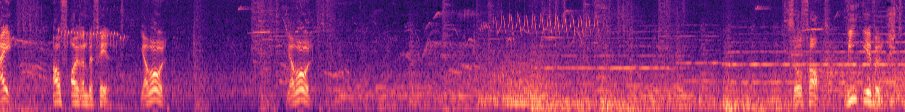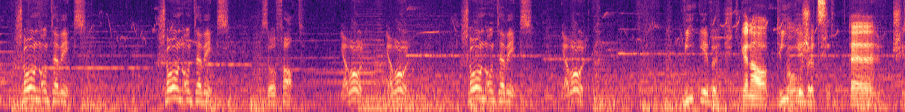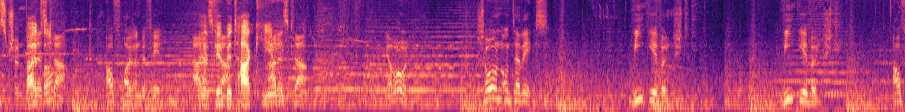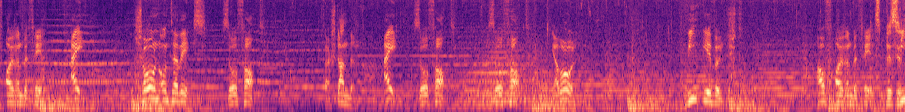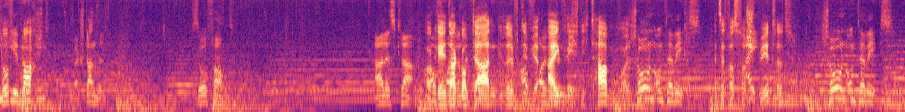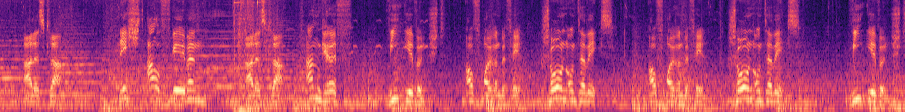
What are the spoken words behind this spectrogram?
Ei, auf euren Befehl. Jawohl. Jawohl. Sofort, wie ihr wünscht. Schon unterwegs. Schon unterwegs. Sofort. Jawohl, jawohl. Schon unterwegs. Jawohl. Wie ihr wünscht. Genau, Wie die ihr Bogenschützen äh, schießen schön Alles weiter. klar. Auf euren Befehl. Alles wir klar. Hakim. Alles klar. Jawohl. Schon unterwegs. Wie ihr wünscht. Wie ihr wünscht. Auf euren Befehl. Ei. Schon unterwegs. Sofort. Verstanden. Ei. Sofort. Sofort. Jawohl. Wie ihr wünscht. Auf euren Befehl. Uns ein bisschen Wie Luft ihr machen. wünscht. Verstanden. Sofort. Alles klar. Okay, Auf da kommt Befehl. der Angriff, den Auf wir eigentlich Befehl. nicht haben wollten. Schon unterwegs. Jetzt etwas verspätet. Schon unterwegs. Alles klar. Nicht aufgeben. Alles klar. Angriff. Wie ihr wünscht. Auf euren Befehl. Schon unterwegs. Auf euren Befehl. Schon unterwegs. Wie ihr wünscht.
